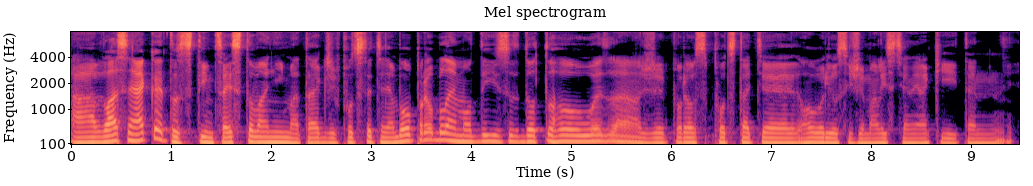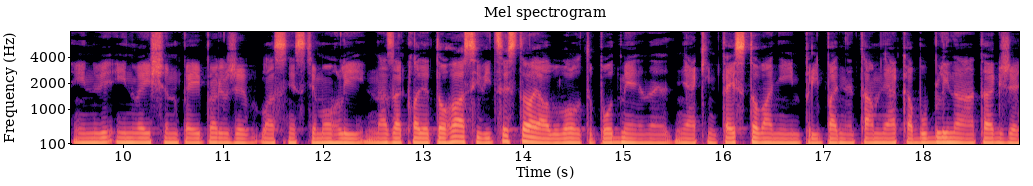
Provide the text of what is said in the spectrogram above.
A vlastne ako je to s tým cestovaním a tak, že v podstate nebol problém odísť do toho USA, že v podstate hovoril si, že mali ste nejaký ten invasion paper, že vlastne ste mohli na základe toho asi vycestovať, alebo bolo to podmienené nejakým testovaním, prípadne tam nejaká bublina a tak, že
